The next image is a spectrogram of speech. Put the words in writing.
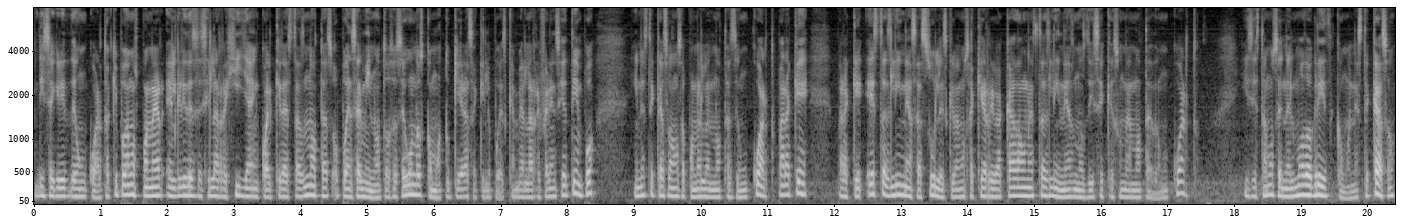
dice grid de un cuarto. Aquí podemos poner el grid, es decir, la rejilla en cualquiera de estas notas o pueden ser minutos o segundos, como tú quieras. Aquí le puedes cambiar la referencia de tiempo. Y en este caso vamos a ponerlo en notas de un cuarto. ¿Para qué? Para que estas líneas azules que vemos aquí arriba, cada una de estas líneas nos dice que es una nota de un cuarto. Y si estamos en el modo grid, como en este caso,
